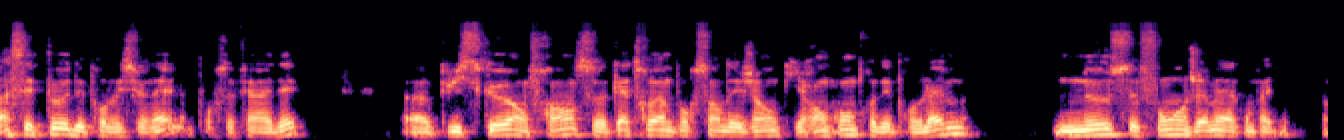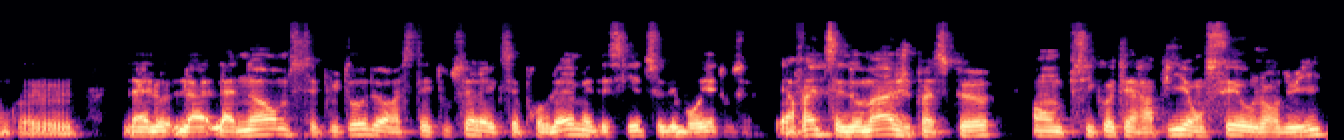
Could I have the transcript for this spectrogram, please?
assez peu des professionnels pour se faire aider, euh, puisque en France, 80% des gens qui rencontrent des problèmes ne se font jamais accompagner. Donc euh, la, la, norme, c'est plutôt de rester tout seul avec ses problèmes et d'essayer de se débrouiller tout seul. Et en fait, c'est dommage parce que en psychothérapie, on sait aujourd'hui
